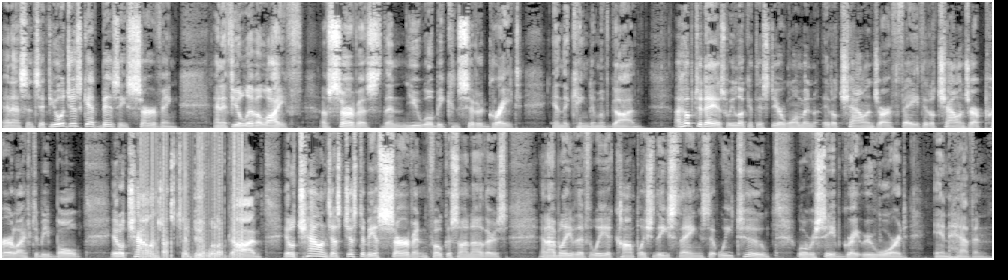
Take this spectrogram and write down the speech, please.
in essence, if you'll just get busy serving, and if you'll live a life of service, then you will be considered great in the kingdom of God. I hope today, as we look at this dear woman, it'll challenge our faith. It'll challenge our prayer life to be bold. It'll challenge us to do will of God. It'll challenge us just to be a servant and focus on others. And I believe that if we accomplish these things, that we too will receive great reward in heaven.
